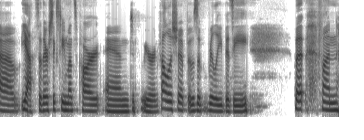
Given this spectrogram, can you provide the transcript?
uh, yeah, so they're 16 months apart and we were in fellowship. It was a really busy but fun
